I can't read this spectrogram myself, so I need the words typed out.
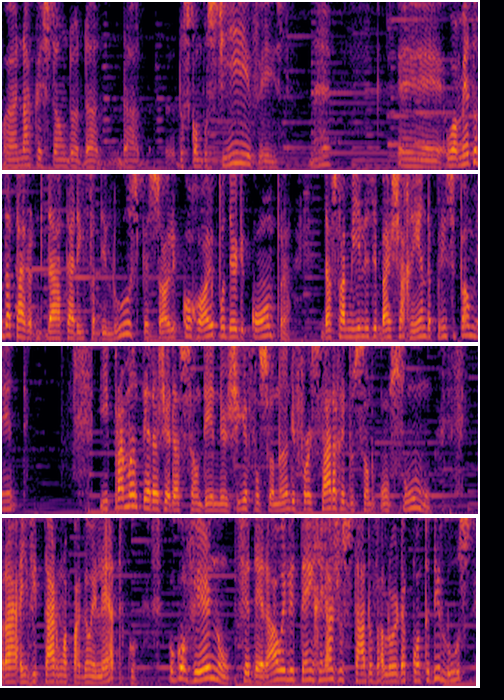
ah, na questão do, da, da, dos combustíveis, né? É, o aumento da, da tarifa de luz, pessoal, ele corrói o poder de compra das famílias de baixa renda, principalmente. E para manter a geração de energia funcionando e forçar a redução do consumo para evitar um apagão elétrico, o governo federal ele tem reajustado o valor da conta de luz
